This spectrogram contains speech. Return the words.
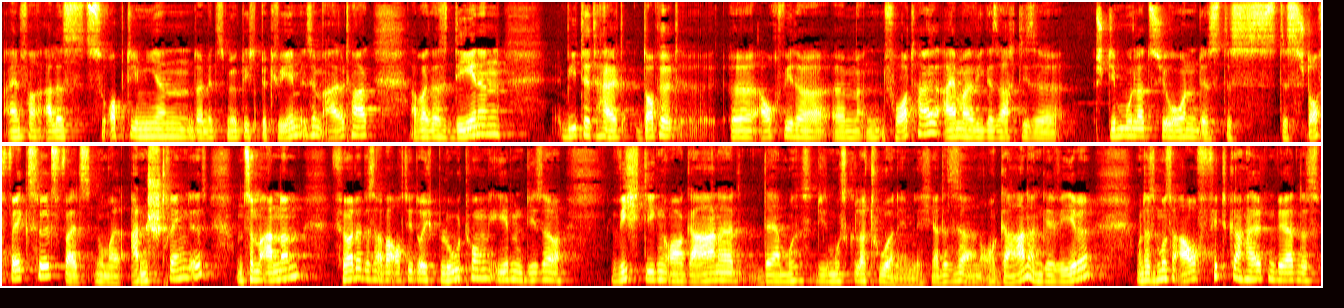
einfach alles zu optimieren, damit es möglichst bequem ist im Alltag. Aber das Dehnen bietet halt doppelt äh, auch wieder ähm, einen Vorteil. Einmal, wie gesagt, diese Stimulation des, des, des Stoffwechsels, weil es nun mal anstrengend ist. Und zum anderen fördert es aber auch die Durchblutung eben dieser wichtigen Organe der Mus die Muskulatur nämlich. Ja, das ist ja ein Organ, ein Gewebe und das muss auch fit gehalten werden. Das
